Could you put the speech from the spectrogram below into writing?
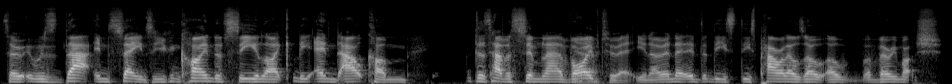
So it was that insane. So you can kind of see like the end outcome does have a similar vibe Yeah. to it, you know, and it, these these parallels are, are, are very much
